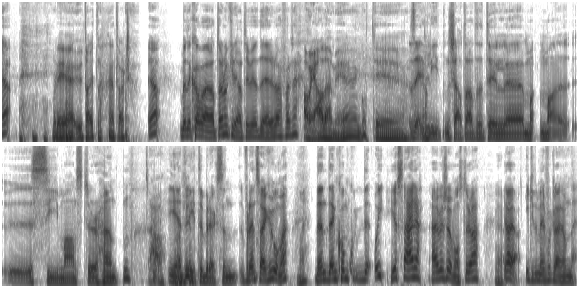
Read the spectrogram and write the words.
Ja. Blir utight, da, etter hvert. Ja, men det kan være at det er noen kreative ideer. For det. Å ja, det er mye godt i Altså, en liten shout-out til uh, ma uh, Sea Monster Hunten Ja, i et lite brøksund. For den så jeg ikke komme. Den, den kom det, Oi, jøss, her ja. Her er vi sjømonster, ja. Ja. Ja ja, ikke noe mer forklaring om det.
